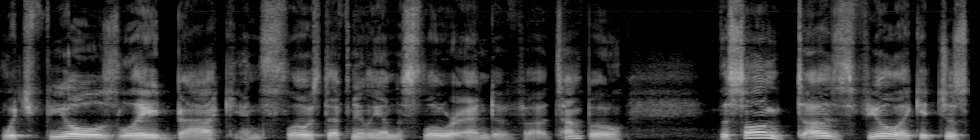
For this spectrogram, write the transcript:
which feels laid back and slow, it's definitely on the slower end of uh, tempo, the song does feel like it just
